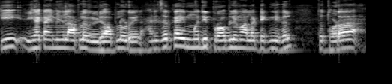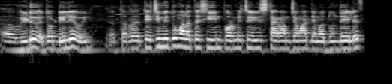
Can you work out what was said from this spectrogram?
की ह्या टायमिंगला आपला व्हिडिओ अपलोड होईल. आणि जर काही मध्ये प्रॉब्लेम आला टेक्निकल तर थोडा व्हिडिओ आहे तो डिले होईल. तर त्याची मी तुम्हाला तशी इन्फॉर्मेशन इंस्टाग्रामच्या माध्यमातून देईलच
